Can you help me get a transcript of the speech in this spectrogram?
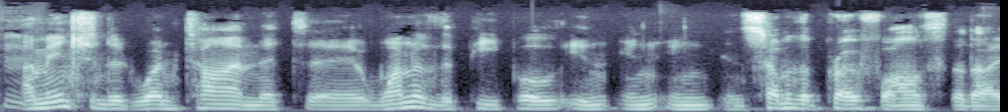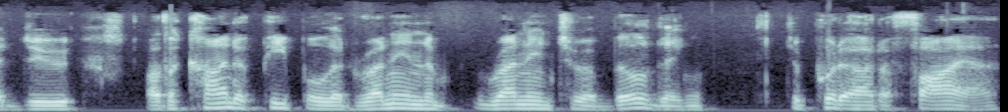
Hmm. I mentioned at one time that uh, one of the people in, in, in, in, some of the profiles that I do are the kind of people that run in a, run into a building to put out a fire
